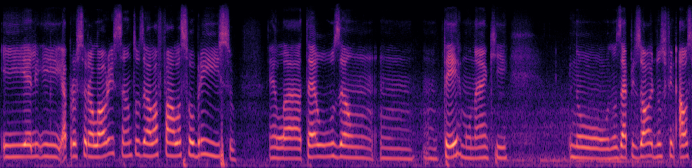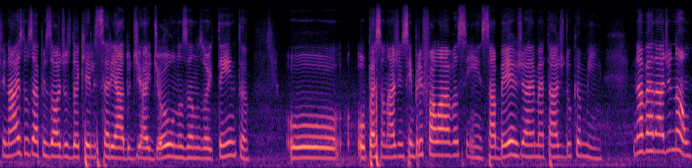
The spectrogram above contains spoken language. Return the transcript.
e ele, a professora Laurie Santos, ela fala sobre isso ela até usa um, um termo, né, que no, nos episódios, nos, aos finais dos episódios daquele seriado de I. Joe, nos anos 80, o, o personagem sempre falava assim, saber já é metade do caminho. Na verdade, não.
